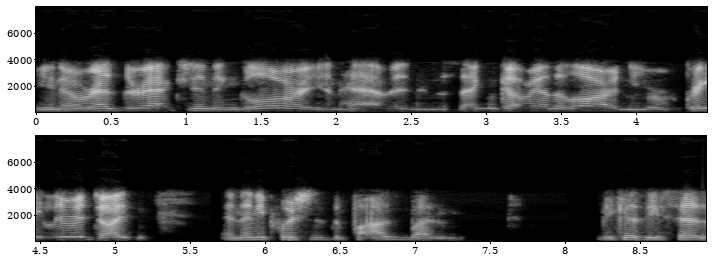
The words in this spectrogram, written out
You know, resurrection and glory and heaven and the second coming of the Lord, and you're greatly rejoicing. And then he pushes the pause button because he says,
